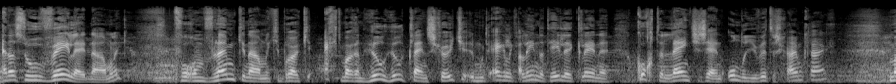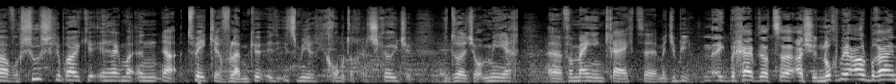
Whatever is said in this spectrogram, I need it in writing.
En dat is de hoeveelheid namelijk. Voor een vlemke namelijk gebruik je echt maar een heel, heel klein scheutje. Het moet eigenlijk alleen dat hele kleine korte lijntje zijn onder je witte schuimkraag. Maar voor soes gebruik je zeg maar een ja, twee keer vlemke. Iets meer groter scheutje. Zodat je wat meer uh, vermenging krijgt uh, met je bier. Ik begrijp dat uh, als je nog meer oudbruin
